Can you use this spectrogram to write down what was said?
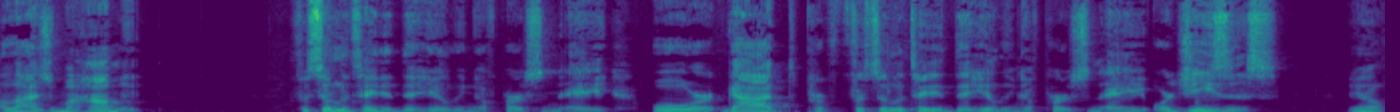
Elijah Muhammad facilitated the healing of person A, or God facilitated the healing of person A, or Jesus. You know,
